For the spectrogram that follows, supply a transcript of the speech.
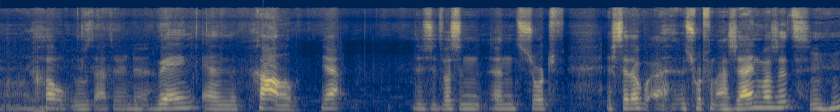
oh ja, Gal staat er in de... wijn en gal. Ja. Dus het was een, een soort... Er staat ook eh, een soort van azijn was het. Mhm.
